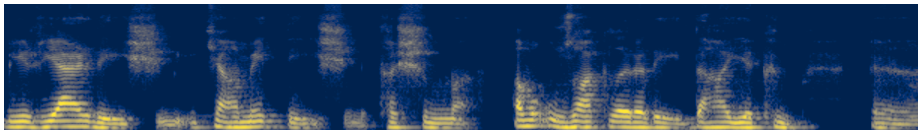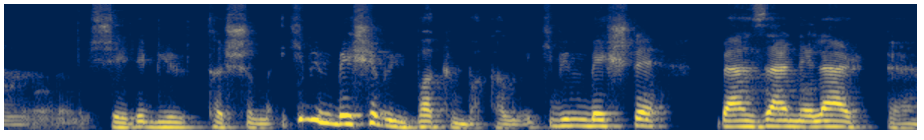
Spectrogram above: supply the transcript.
bir yer değişimi, ikamet değişimi, taşınma ama uzaklara değil daha yakın e, şeyde bir taşınma. 2005'e bir bakın bakalım. 2005'te benzer neler e,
